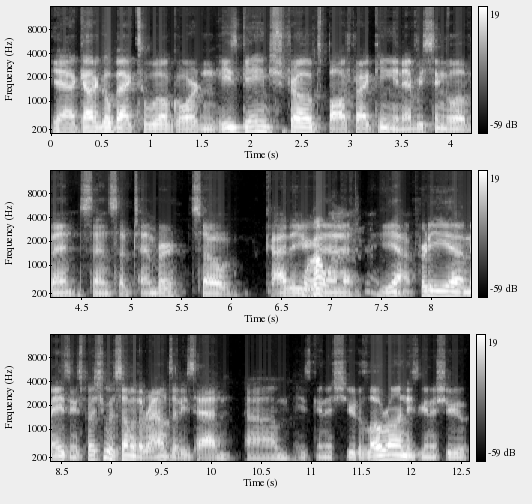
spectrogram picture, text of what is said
Yeah, I got to go back to Will Gordon. He's gained strokes, ball striking in every single event since September. So, guy that you're wow. gonna, yeah, pretty uh, amazing, especially with some of the rounds that he's had. Um, he's gonna shoot a low run. He's gonna shoot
